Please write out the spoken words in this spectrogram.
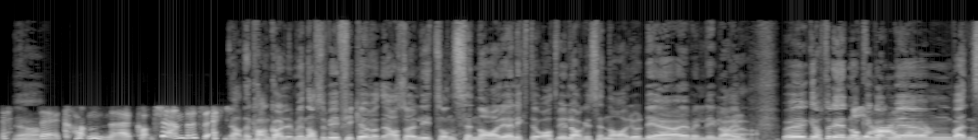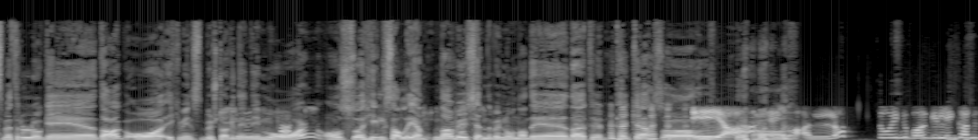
Dette Ja. kan uh, kanskje endre seg. Ja, det kan kanskje, men altså, vi fikk jo altså, litt sånn scenario. Jeg likte og at vi lager scenarioer, det er jeg veldig glad i. Eh, Gratulerer nok en gang med ja, ja. verdens meteorologidag, og ikke minst bursdagen din i morgen. Og så hils alle jentene, da. Vi kjenner vel noen av de der, tenker jeg. Så, Ja, jeg har Lotto Ingeborg liggende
